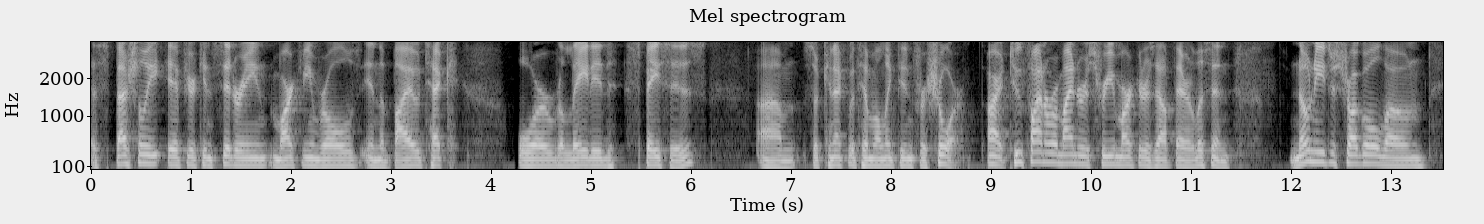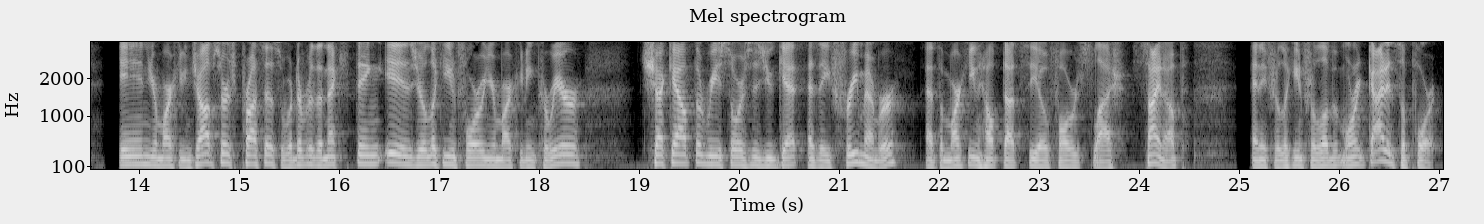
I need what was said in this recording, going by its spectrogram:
especially if you're considering marketing roles in the biotech or related spaces. Um, so connect with him on LinkedIn for sure. All right, two final reminders for you marketers out there. Listen, no need to struggle alone in your marketing job search process or whatever the next thing is you're looking for in your marketing career. Check out the resources you get as a free member at themarketinghelp.co forward slash sign up. And if you're looking for a little bit more guided support,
